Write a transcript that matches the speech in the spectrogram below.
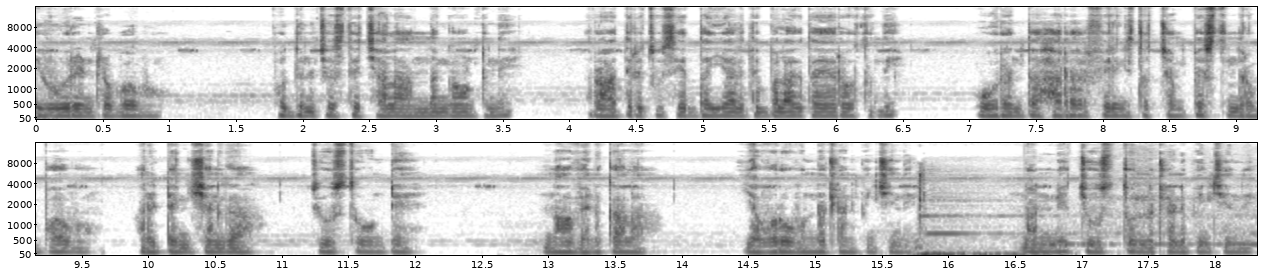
ఈ ఊరేంట్రా బాబు? పొద్దున చూస్తే చాలా అందంగా ఉంటుంది. రాత్రి చూసే దయ్యాలు దెబ్బలాగా తయారవుతుంది. ఊరంతా హర్రర్ ఫీలింగ్స్తో చంపేస్తుందిరా బాబు అని టెన్షన్గా చూస్తూ ఉంటే నా వెనకాల ఎవరో ఉన్నట్లు అనిపించింది నన్ను చూస్తున్నట్లు అనిపించింది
